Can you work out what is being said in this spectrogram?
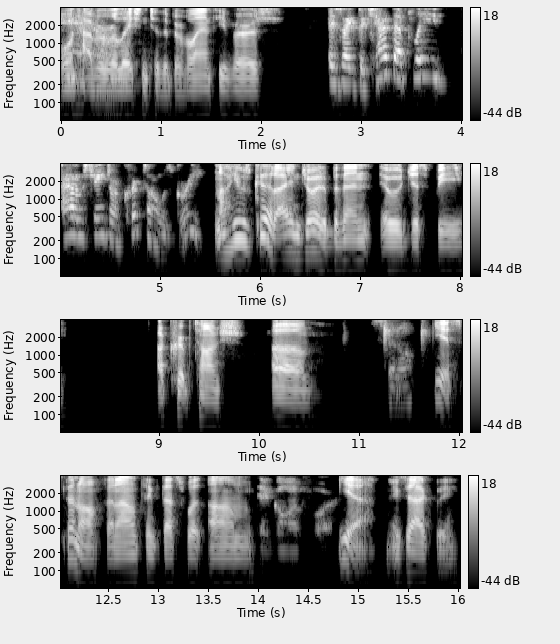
Won't have a relation to the Berlanti verse. It's like the cat that played Adam Strange on Krypton was great. No, he was good. I enjoyed it, but then it would just be a Krypton, sh- um, Spinoff yeah, spinoff, and I don't think that's what. Um, they're going for. yeah, exactly.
